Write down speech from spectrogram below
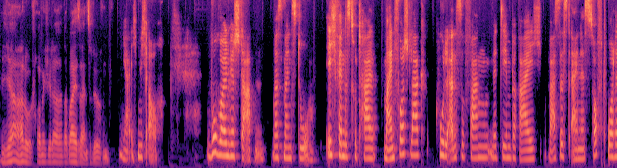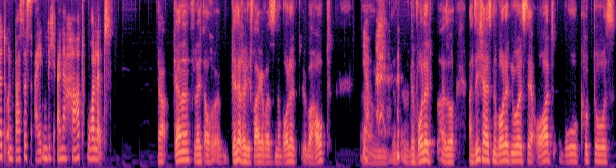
Ja, hallo, ich freue mich wieder dabei sein zu dürfen. Ja, ich mich auch. Wo wollen wir starten? Was meinst du? Ich fände es total mein Vorschlag, cool anzufangen mit dem Bereich, was ist eine Soft Wallet und was ist eigentlich eine Hard Wallet? Ja, gerne. Vielleicht auch äh, generell die Frage, was ist eine Wallet überhaupt? Ja. Ähm, eine Wallet, also an sich heißt eine Wallet nur, ist der Ort, wo Kryptos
